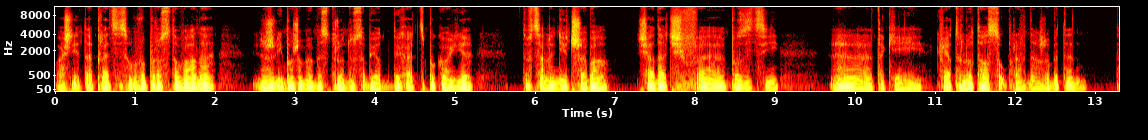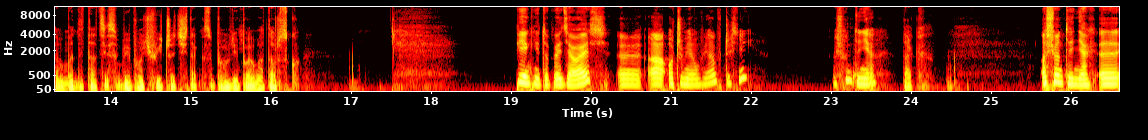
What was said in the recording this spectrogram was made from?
właśnie te plecy są wyprostowane, jeżeli możemy bez trudu sobie oddychać spokojnie, to wcale nie trzeba siadać w e, pozycji takiej kwiatu lotosu, prawda, żeby ten tę medytację sobie poćwiczyć tak zupełnie po amatorsku. Pięknie to powiedziałeś. E, a o czym ja mówiłam wcześniej? O świątyniach. Tak o świątyniach. E,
